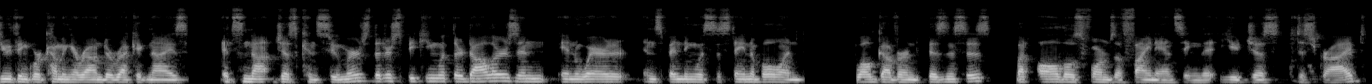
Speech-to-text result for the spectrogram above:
do think we're coming around to recognize it's not just consumers that are speaking with their dollars in, in where in spending with sustainable and well governed businesses, but all those forms of financing that you just described.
